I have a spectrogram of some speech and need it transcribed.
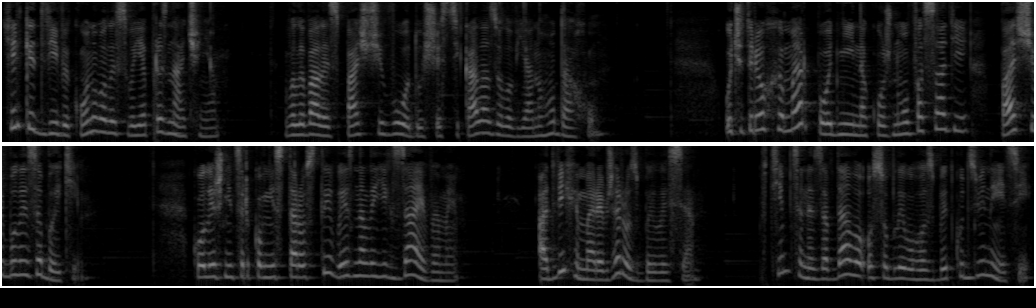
тільки дві виконували своє призначення виливали з пащі воду, що стікала з олов'яного даху. У чотирьох химер по одній на кожному фасаді пащі були забиті. Колишні церковні старости визнали їх зайвими, а дві химери вже розбилися. Втім, це не завдало особливого збитку дзвіниці,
